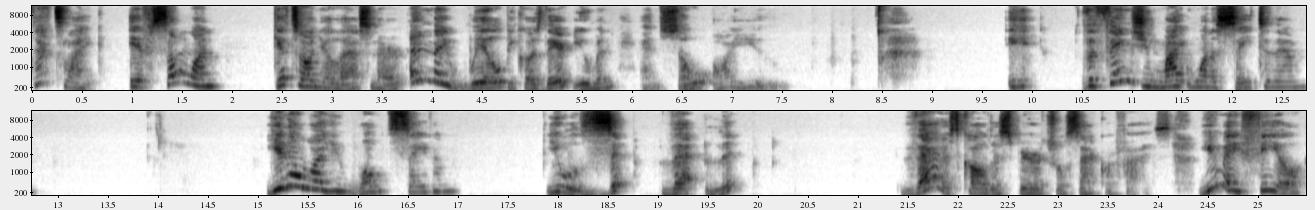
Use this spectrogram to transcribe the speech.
That's like if someone gets on your last nerve, and they will because they're human and so are you. The things you might want to say to them, you know why you won't say them? You will zip that lip. That is called a spiritual sacrifice. You may feel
